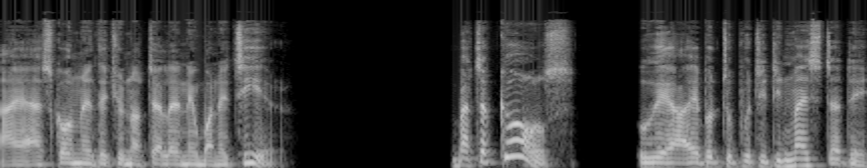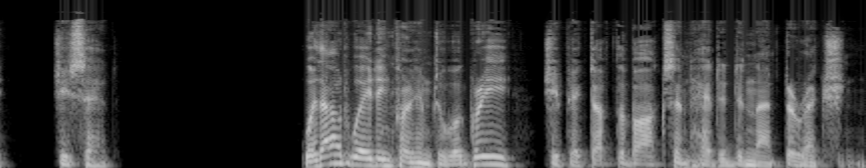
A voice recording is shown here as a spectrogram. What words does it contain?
I ask only that you not tell anyone it's here. But of course, we are able to put it in my study she said. Without waiting for him to agree, she picked up the box and headed in that direction.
